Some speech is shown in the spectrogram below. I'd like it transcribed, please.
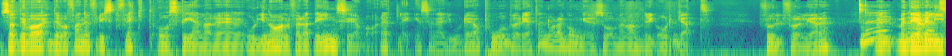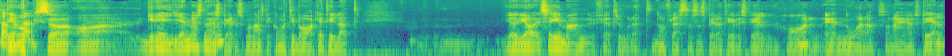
Så att det var, det var fan en frisk fläkt att spela det original för att det inser jag var rätt länge sedan jag gjorde. Jag har påbörjat det några gånger så men aldrig orkat fullfölja det. Nej, Men, men det är väl lite söndag. också ja, grejen med sådana här spel som man alltid kommer tillbaka till att jag, jag säger man nu för jag tror att de flesta som spelar tv-spel har eh, några sådana här spel.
